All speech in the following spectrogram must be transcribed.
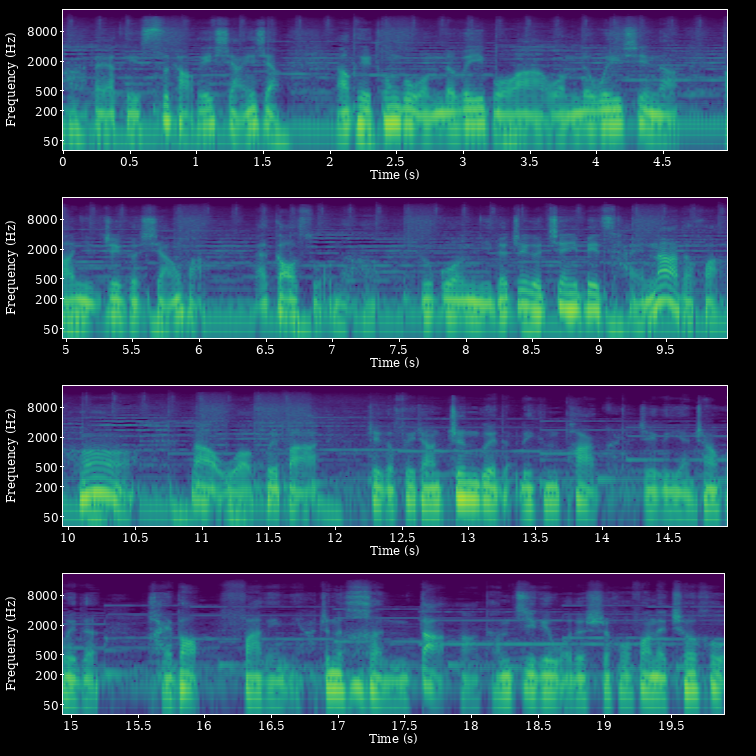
啊，大家可以思考，可以想一想，然后可以通过我们的微博啊，我们的微信呢，把你这个想法来告诉我们哈。如果你的这个建议被采纳的话，哦，那我会把这个非常珍贵的 Linkin Park 的这个演唱会的海报发给你啊，真的很大啊，他们寄给我的时候放在车后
